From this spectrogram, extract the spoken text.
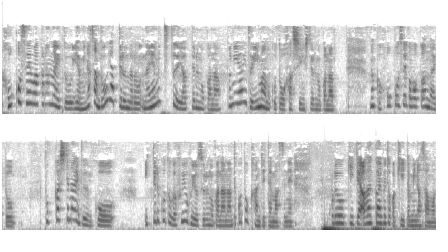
ー、方向性わからないと、いや、皆さんどうやってるんだろう？悩みつつやってるのかな？とりあえず今のことを発信してるのかな？なんか方向性がわかんないと、特化してない分、こう、言ってることがふよふよするのかな？なんてことを感じてますね。これを聞いてアーカイブとか聞いた皆さんは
